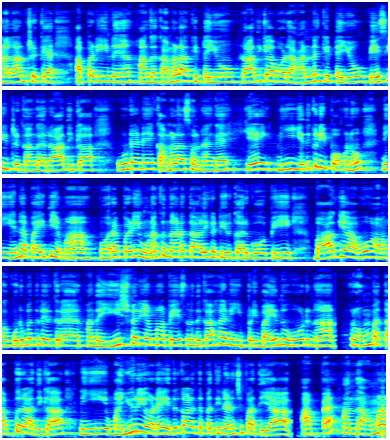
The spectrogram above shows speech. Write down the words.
பண்ணலான் இருக்கேன். அப்படின்னு அங்கே கமலா கிட்டையும் ராதிகாவோட அண்ணன் கிட்டையும் பேசிகிட்டு இருக்காங்க. ராதிகா உடனே கமலா சொல்கிறாங்க ஏய் நீ எதுக்குடி போகணும்? நீ என்ன பைத்தியமா? முறப்படி உனக்கும் தானே தாலி கட்டியிருக்காரு கோபி. பாக்யாவும் அவங்க குடும்பத்தை குடும்பத்தில் இருக்கிற அந்த ஈஸ்வரி அம்மா பேசுனதுக்காக நீ இப்படி பயந்து ஓடுனா ரொம்ப தப்பு ராதிகா. நீ மயூரியோட எதிர்காலத்தை பத்தி நினைச்சு பாத்தியா? அப்ப அந்த அம்மா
